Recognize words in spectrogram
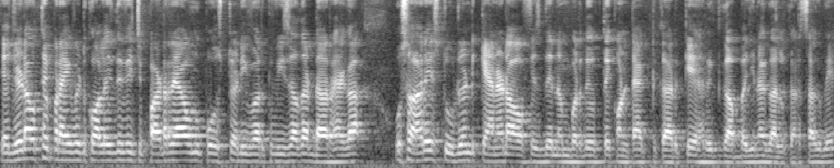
ਜਾਂ ਜਿਹੜਾ ਉੱਥੇ ਪ੍ਰਾਈਵੇਟ ਕਾਲਜ ਦੇ ਵਿੱਚ ਪੜ ਰਿਹਾ, ਉਹਨੂੰ ਪੋਸਟ ਸਟੱਡੀ ਵਰਕ ਵੀਜ਼ਾ ਦਾ ਡਰ ਹੈਗਾ ਉਹ ਸਾਰੇ ਸਟੂਡੈਂਟ ਕੈਨੇਡਾ ਆਫਿਸ ਦੇ ਨੰਬਰ ਦੇ ਉੱਤੇ ਕੰਟੈਕਟ ਕਰਕੇ ਹਰਿਤ ਗਾਬਾ ਜੀ ਨਾਲ ਗੱਲ ਕਰ ਸਕਦੇ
